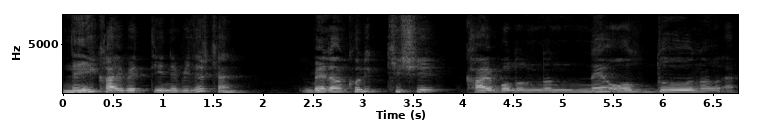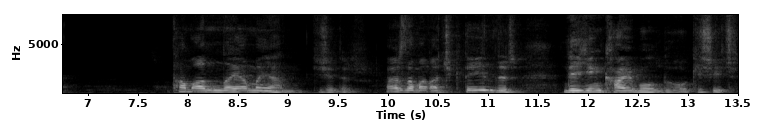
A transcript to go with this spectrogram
neyi kaybettiğini bilirken melankolik kişi kaybolunun ne olduğunu tam anlayamayan kişidir. Her zaman açık değildir neyin kaybolduğu o kişi için.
